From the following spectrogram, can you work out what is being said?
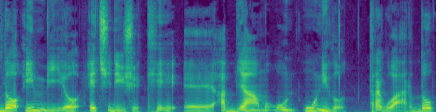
do invio e ci dice che eh, abbiamo un unico traguardo,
